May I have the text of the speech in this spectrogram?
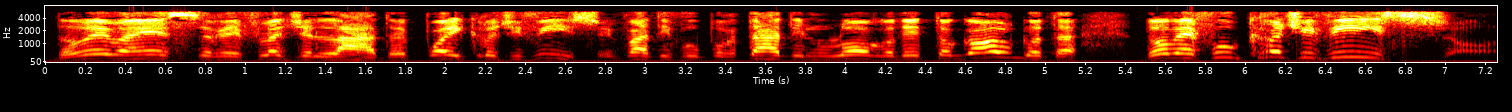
doveva essere flagellato e poi crocifisso. Infatti fu portato in un luogo detto Golgota, dove fu crocifisso,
